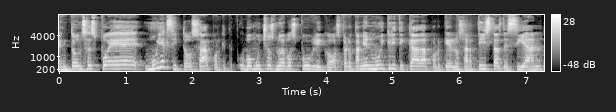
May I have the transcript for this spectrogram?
Entonces fue muy exitosa porque hubo muchos nuevos públicos, pero también muy criticada porque los artistas decían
